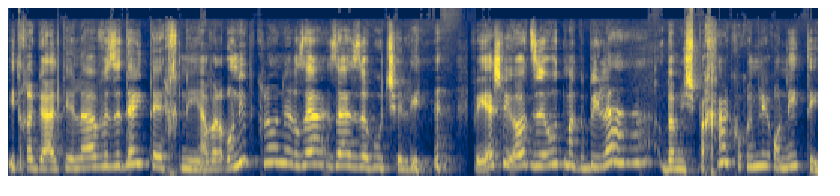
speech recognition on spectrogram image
התרגלתי אליו וזה די טכני, אבל רונית קלונר זה, זה הזהות שלי. ויש לי עוד זהות מקבילה, במשפחה קוראים לי רוניטי.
